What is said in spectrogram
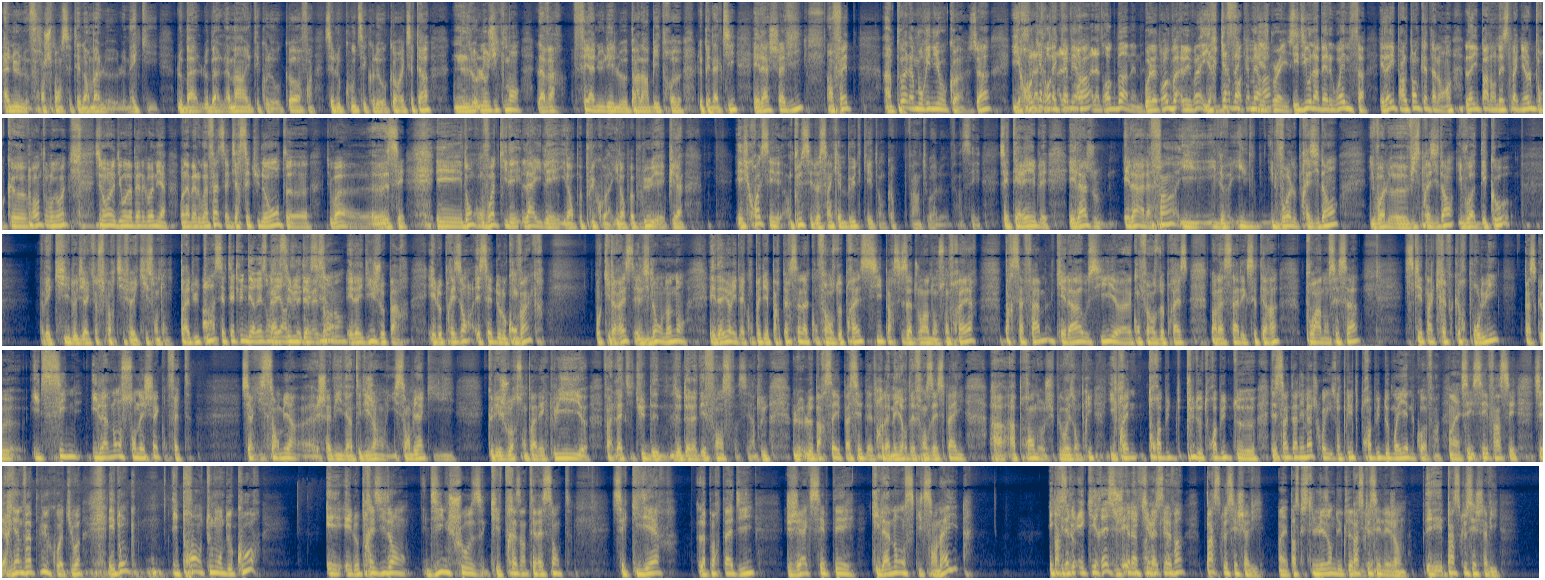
annule. Franchement, c'était normal. Le, le mec qui, le bas, le bas, la main était collée au corps. Enfin, c'est le coude, c'est collé au corps, etc. Lo- Logiquement, la VAR fait annuler le par l'arbitre euh, le penalty. Et là, Xavi, en fait, un peu à la Mourinho, quoi. Tu vois, il la regarde la, la caméra. à la Drogba, même. Ou à la Drogba. Mais voilà, il regarde la caméra. Il dit una vergüenza. Et là, il parle pas en catalan. hein. Là, il parle en espagnol pour que vraiment tout le monde. Sinon, il dit una vergüenza. Una vergüenza, c'est-à-dire c'est une honte. euh, tu vois. euh, c'est. Et donc, on voit qu'il est là. Il est. Il en peut plus, quoi. Il en peut plus. Et puis là. Et je crois que c'est en plus c'est le cinquième but qui est encore enfin tu vois le, enfin, c'est c'est terrible. Et, et là je, et là à la fin il, il, il, il voit le président il voit le vice-président il voit Deco avec qui le directeur sportif avec qui s'entend pas du tout. Ah, c'est peut-être l'une des raisons Bah, c'est l'une des décision, raisons. et là il dit je pars. Et le président essaie de le convaincre pour qu'il reste. Et il dit non non non. Et d'ailleurs il est accompagné par personne à la conférence de presse si par ses adjoints dont son frère par sa femme qui est là aussi euh, à la conférence de presse dans la salle etc pour annoncer ça. Ce qui est un crève-cœur pour lui parce que il signe il annonce son échec en fait c'est-à-dire qu'il sent bien, euh, Xavi, il est intelligent, il sent bien qu'il que les joueurs sont pas avec lui. euh, Enfin, l'attitude de, la défense, c'est un truc. Le, le Barça est passé d'être la meilleure défense d'Espagne à, à prendre, je sais plus où ils ont pris. Ils prennent trois buts, plus de trois buts. euh, les cinq derniers matchs, crois, ils ont pris trois buts de moyenne, quoi. Enfin, c'est, c'est, enfin, c'est, c'est rien ne va plus, quoi, tu vois. Et donc, il prend tout le monde de court. Et, et le président dit une chose qui est très intéressante, c'est qu'hier, Laporta a dit j'ai accepté qu'il annonce qu'il s'en aille. Et reste jusqu'à la qu'il la reste jusqu'à la saison. fin, parce que c'est Xavi. Ouais, parce que c'est une légende du club. Parce que c'est une légende. Et parce que c'est Xavi.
